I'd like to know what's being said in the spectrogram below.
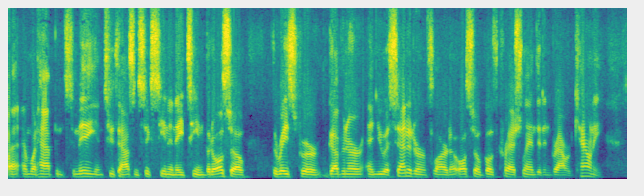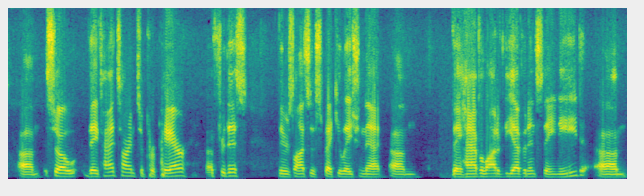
uh, and what happened to me in 2016 and 18, but also the race for governor and U.S. senator in Florida also both crash landed in Broward County. Um, so they've had time to prepare uh, for this. There's lots of speculation that um, they have a lot of the evidence they need um,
